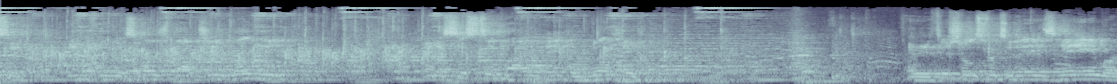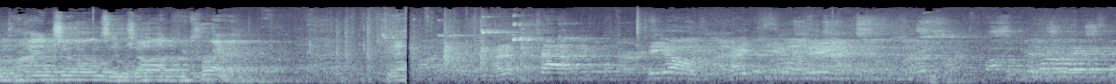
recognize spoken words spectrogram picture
Mason. Anthony was coached by Jim Whitley and assisted by David Billhaven. And the officials for today's game are Brian Jones and John McCray. Right up the top, T.O., right to your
